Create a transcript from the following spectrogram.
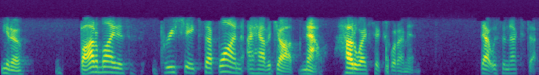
you know bottom line is appreciate step one i have a job. Now how do i fix what i'm in? That was the next step.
